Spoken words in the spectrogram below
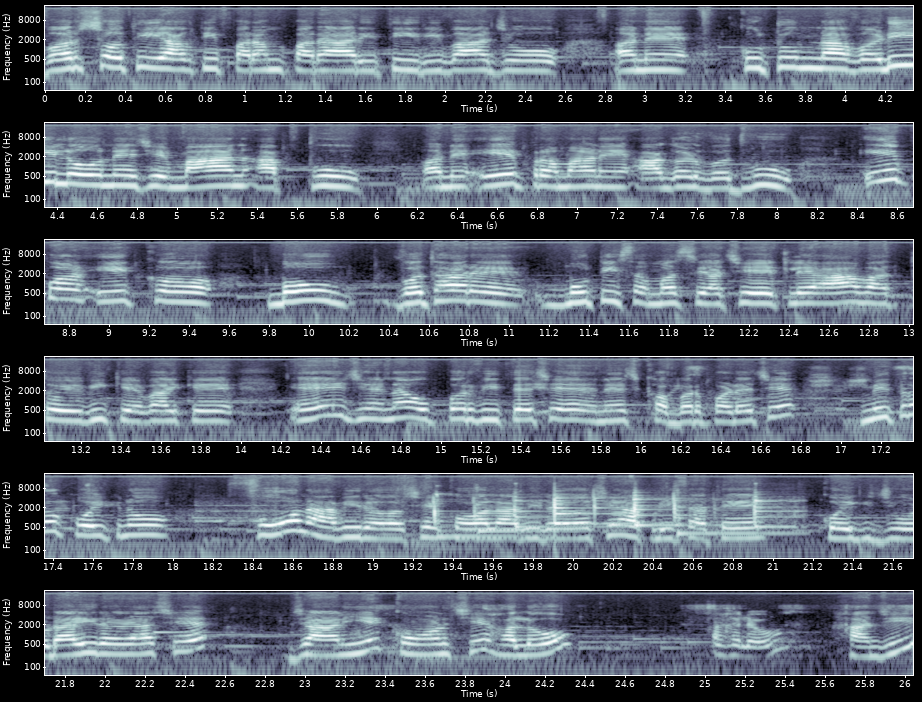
વર્ષોથી આવતી પરંપરા રીતિ રિવાજો અને કુટુંબના વડીલોને જે માન આપવું અને એ પ્રમાણે આગળ વધવું, એ પણ એક બહુ વધારે મોટી સમસ્યા છે એટલે આ વાત તો એવી કહેવાય કે એ જેના ઉપર વીતે છે એને જ ખબર પડે છે. મિત્રો કોઈકનો ફોન આવી રહ્યો છે કોલ આવી રહ્યો છે આપણી સાથે કોઈક જોડાઈ રહ્યા છે. જાણીએ કોણ છે? હલો. હેલો. હાજી.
